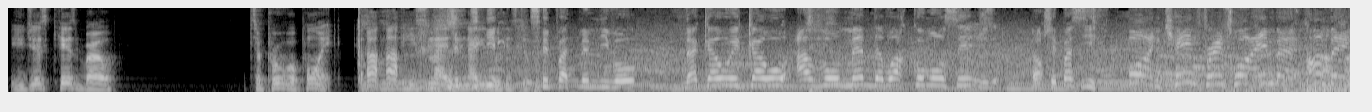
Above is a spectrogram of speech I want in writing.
You just kissed, bro. To prove a point. He smashed you, now you J'ai looking stupid. C'est pas le même niveau. Nakao et KO avant même d'avoir commencé. Je sais- Alors je sais pas si. One, Ken Francois Imbert, Humbing. Oh,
